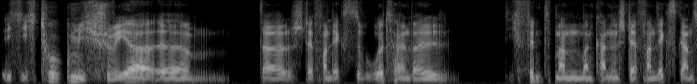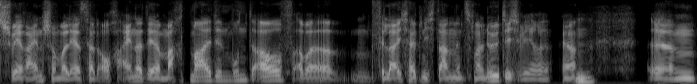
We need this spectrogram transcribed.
ich, ich tue mich schwer, ähm, da Stefan Lex zu beurteilen, weil ich finde, man, man kann in Stefan Lex ganz schwer reinschauen, weil er ist halt auch einer, der macht mal den Mund auf, aber vielleicht halt nicht dann, wenn es mal nötig wäre. Ja? Mhm. Ähm,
